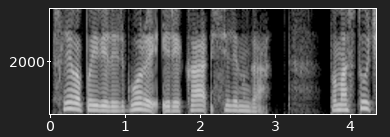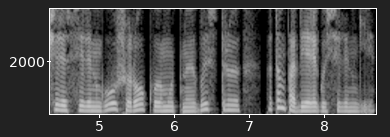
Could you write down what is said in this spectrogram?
Слева появились горы и река Селенга. По мосту через Селенгу, широкую, мутную и быструю, потом по берегу Селенги.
